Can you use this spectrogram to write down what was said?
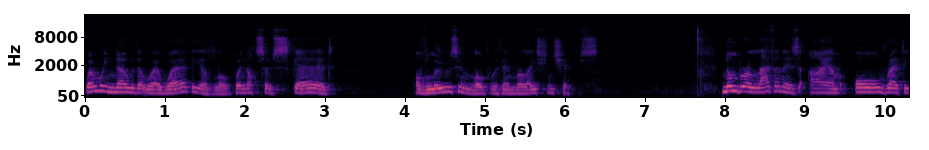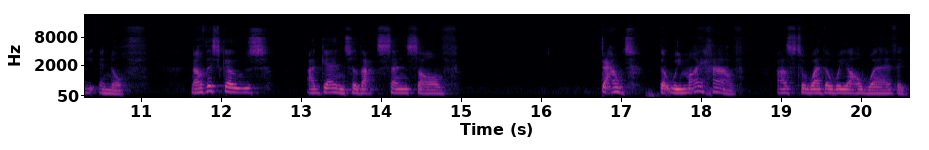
when we know that we're worthy of love, we're not so scared of losing love within relationships. Number 11 is I am already enough. Now, this goes again to that sense of doubt that we might have as to whether we are worthy.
